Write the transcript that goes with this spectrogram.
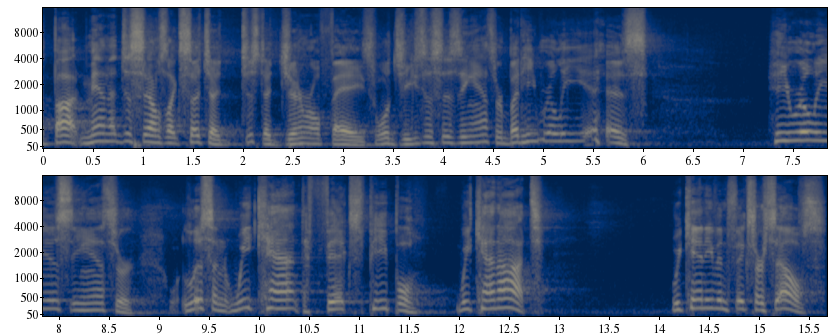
I, thought, man, that just sounds like such a just a general phase. Well, Jesus is the answer, but he really is. He really is the answer. Listen, we can't fix people. We cannot. We can't even fix ourselves.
